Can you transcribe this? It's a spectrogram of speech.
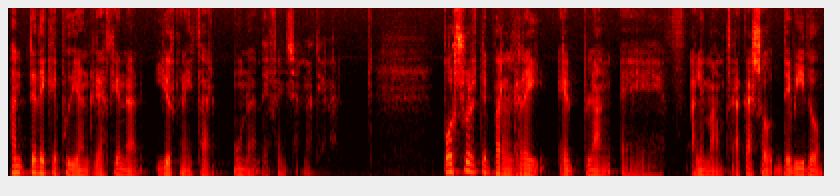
antes de que pudieran reaccionar y organizar una defensa nacional. Por suerte para el rey, el plan eh, alemán fracasó debido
